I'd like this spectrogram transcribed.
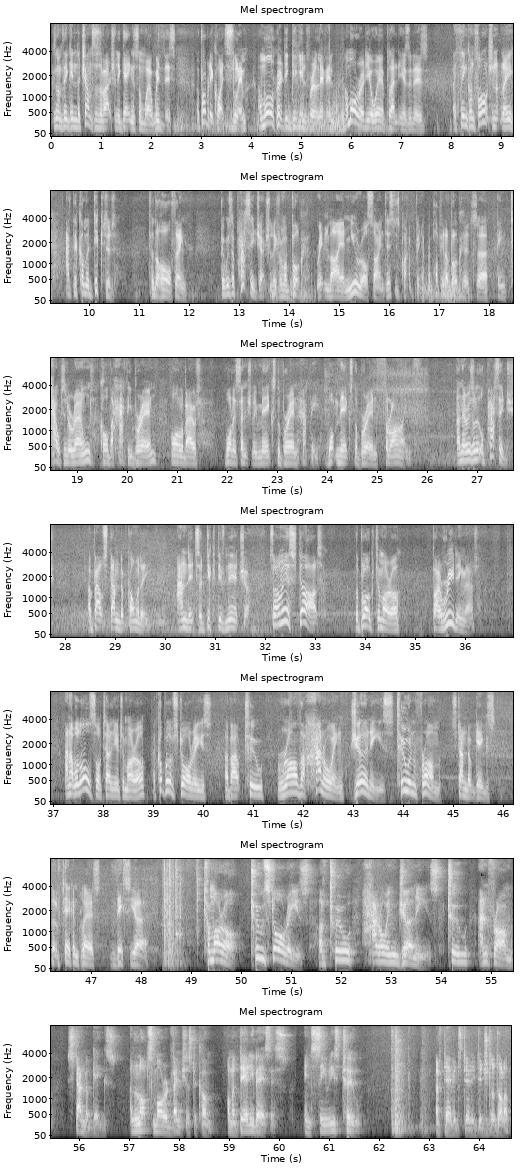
Because I'm thinking the chances of actually getting somewhere with this are probably quite slim. I'm already gigging for a living. I'm already away plenty as it is. I think, unfortunately, I've become addicted to the whole thing There was a passage actually from a book written by a neuroscientist. It's quite a, a popular book. It's uh, been touted around called The Happy Brain, all about what essentially makes the brain happy, what makes the brain thrive. And there is a little passage about stand up comedy and its addictive nature. So I'm going to start the blog tomorrow by reading that. And I will also tell you tomorrow a couple of stories about two rather harrowing journeys to and from stand up gigs that have taken place this year. Tomorrow, two stories of two harrowing journeys to and from stand up gigs, and lots more adventures to come on a daily basis in Series 2 of David's Daily Digital Dollop.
